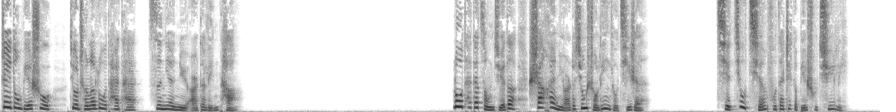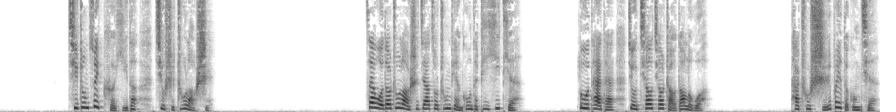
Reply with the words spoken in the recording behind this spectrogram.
这栋别墅就成了陆太太思念女儿的灵堂。陆太太总觉得杀害女儿的凶手另有其人。且就潜伏在这个别墅区里。其中最可疑的就是朱老师。在我到朱老师家做钟点工的第一天，陆太太就悄悄找到了我。他出十倍的工钱，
